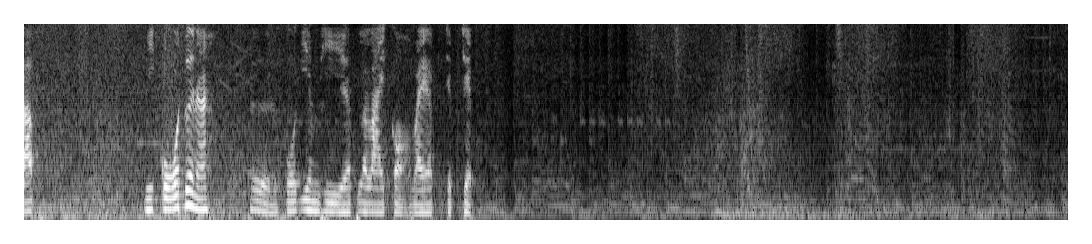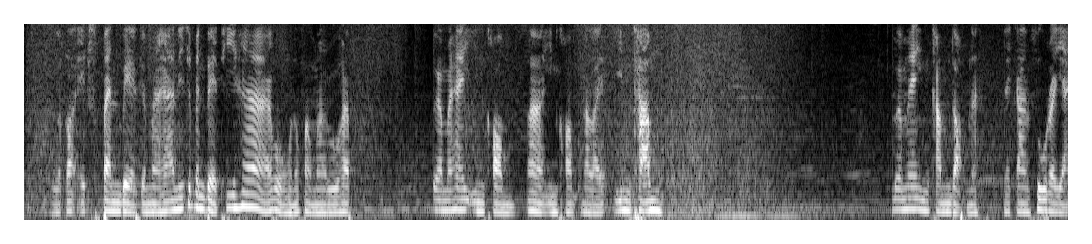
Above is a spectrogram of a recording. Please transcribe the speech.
รับ มีโกดด้วยนะ เออ โกด EMP ครับ ละลายเกาะไปครับ เจ็บๆ แล้วก็ expand base กันมาฮะ อันนี้จะเป็นเบสที่ 5 ครับผมคุณผู้ฟังมารู้ครับ เพื่อไม่ให้ income อ่า income อะไร income เพื่อไม่ให้อินคัมดรอปนะ ในการสู้ระยะ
